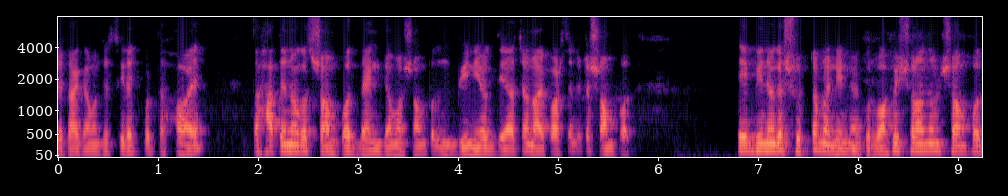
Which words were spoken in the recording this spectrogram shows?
যেটা আগে আমাদের সিলেক্ট করতে হয়। তো হাতে নগদ সম্পদ ব্যাংক জমা সম্পদ, বিনিয়োগ দেওয়া আছে, নয় পার্সেন্ট এটা সম্পদ। এই বিনিয়োগের সুদটা আমরা নির্ণয় করব। অফিস সরঞ্জাম সম্পদ,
